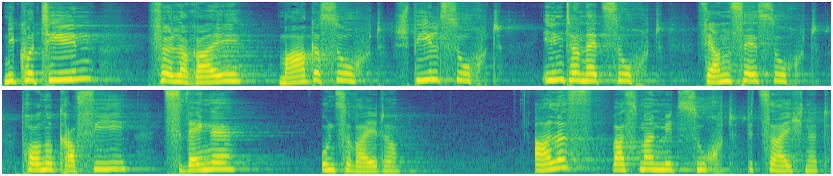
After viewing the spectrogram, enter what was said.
Nikotin, Völlerei, Magersucht, Spielsucht, Internetsucht, Fernsehsucht, Pornografie, Zwänge und so weiter. Alles, was man mit Sucht bezeichnet.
